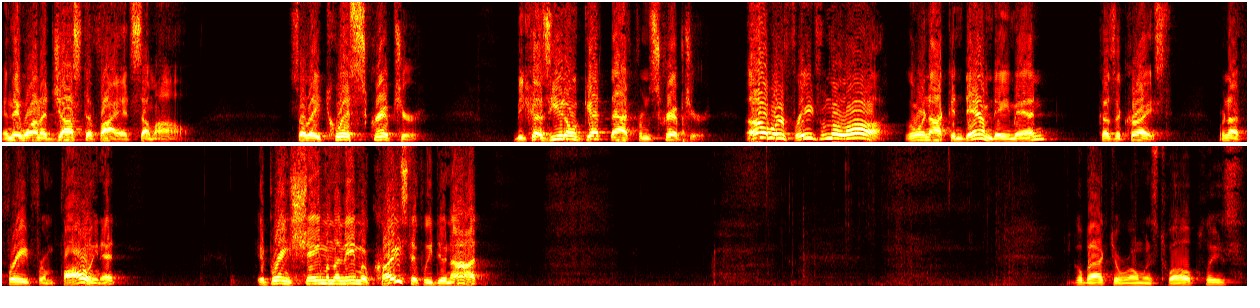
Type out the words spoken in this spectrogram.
and they want to justify it somehow. So they twist Scripture. Because you don't get that from Scripture. Oh, we're freed from the law. Well, we're not condemned, amen, because of Christ. We're not freed from following it. It brings shame on the name of Christ if we do not. Go back to Romans 12, please.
